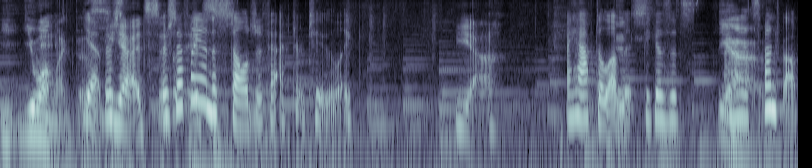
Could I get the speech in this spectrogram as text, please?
Y- you won't like this. Yeah, there's Yeah, it's- there's definitely a nostalgia factor too. Like Yeah, I have to love It's- it because it's I yeah. mean, it's SpongeBob.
